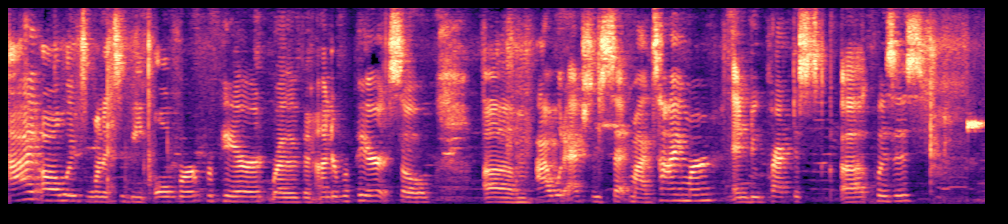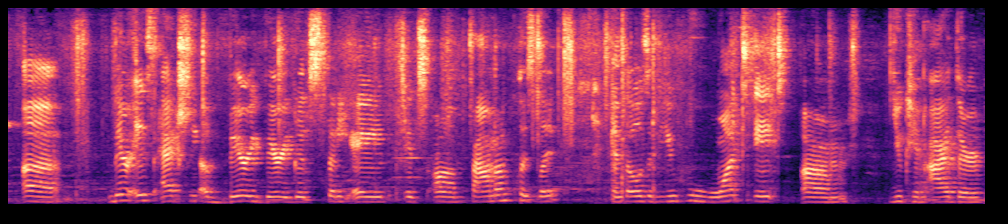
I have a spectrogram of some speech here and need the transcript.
I always wanted to be over prepared rather than under prepared. So um, I would actually set my timer and do practice uh, quizzes. Uh, there is actually a very, very good study aid. It's um, found on Quizlet. And those of you who want it, um, you can either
